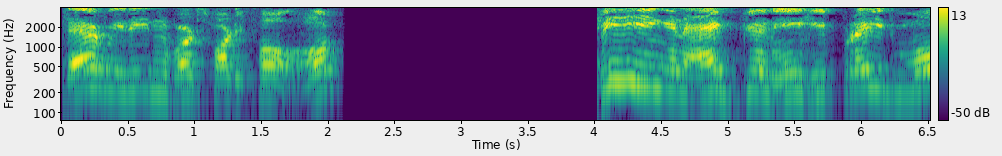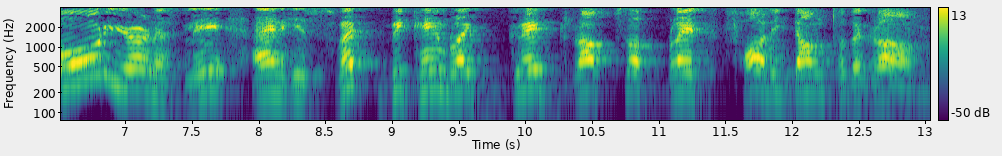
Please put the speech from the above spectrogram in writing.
There we read in verse 44 Being in agony, he prayed more earnestly, and his sweat became like great drops of blood falling down to the ground.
